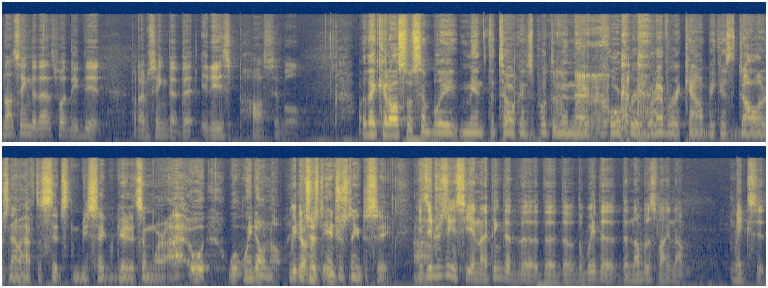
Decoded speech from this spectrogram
Not saying that that's what they did, but I'm saying that, that it is possible. Or they could also simply mint the tokens and put them in their corporate whatever account because the dollars now have to sit and be segregated somewhere. I, we don't know. We don't it's just know. interesting to see. It's Um, interesting to see, and I think that the, the, the, the way the, the numbers line up makes it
